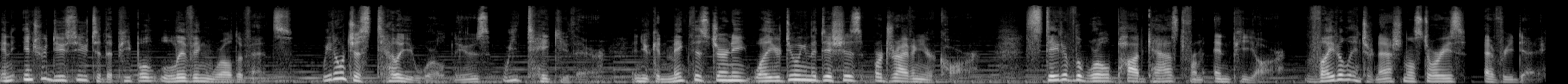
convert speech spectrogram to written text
and introduce you to the people living world events. We don't just tell you world news, we take you there. And you can make this journey while you're doing the dishes or driving your car. State of the World podcast from NPR. Vital international stories every day.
